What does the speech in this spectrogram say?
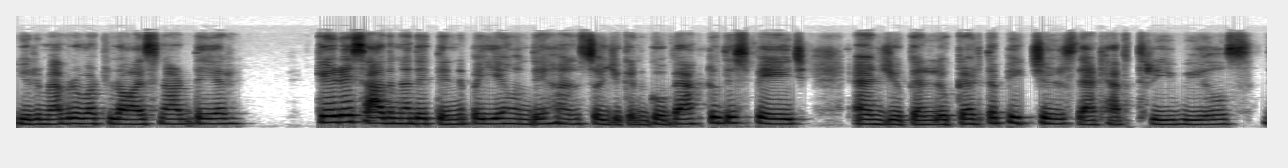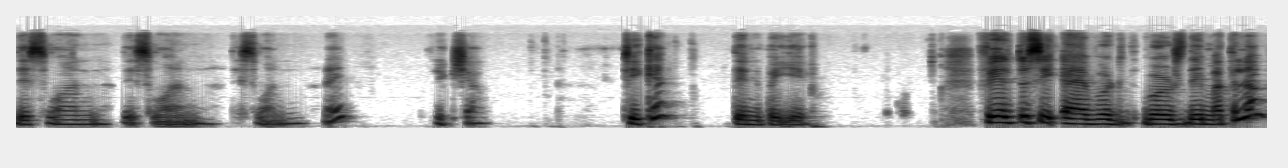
ਯੂ ਰਿਮੈਂਬਰ ਵਾਟ ਲਾ ਇਸ ਨਾਟ देयर ਕਿਹੜੇ ਸਾਧਨਾਂ ਦੇ ਤਿੰਨ ਪਹੀਏ ਹੁੰਦੇ ਹਨ? So you can go back to this page and you can look at the pictures that have 3 wheels, this one this one this one right rickshaw ਠੀਕ ਹੈ ਤਿੰਨ ਪਹੀਏ। ਫਿਰ ਤੁਸੀਂ ਇਹ ਵਰਡਸ ਦੇ ਮਤਲਬ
